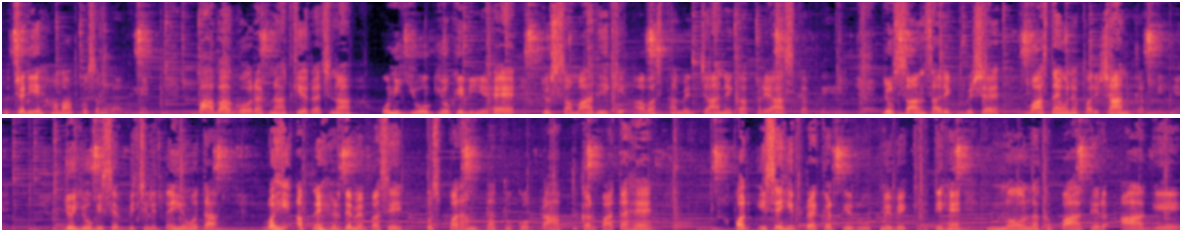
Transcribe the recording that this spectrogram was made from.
तो चलिए हम आपको समझाते हैं। बाबा गोरखनाथ की रचना उन योगियों के लिए है जो समाधि की अवस्था में जाने का प्रयास करते हैं, जो सांसारिक विषय वासनाएँ उन्हें परेशान करती हैं। जो योगी से विचलित नहीं होता, वही अपने हृदय में बसे उस परम तत्व को प्राप्त कर पाता है और इसे ही प्रकृति रूप में वे कहते हैं, नौ लख पातिर आगे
